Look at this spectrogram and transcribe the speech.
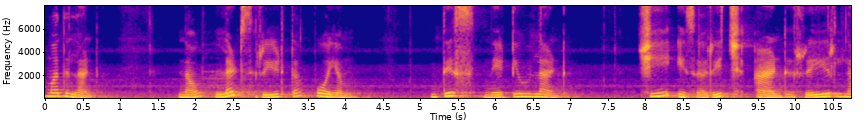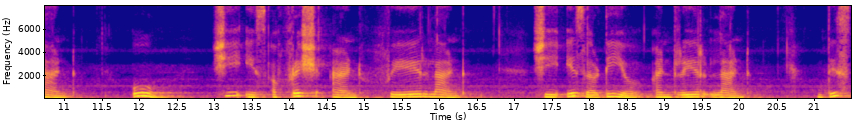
motherland. Now, let's read the poem. This native land. She is a rich and rare land. Oh, she is a fresh and fair land. She is a dear and rare land. This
